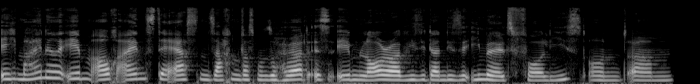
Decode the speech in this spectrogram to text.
ich meine eben auch eins der ersten Sachen, was man so hört, ist eben Laura, wie sie dann diese E-Mails vorliest. Und ähm,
